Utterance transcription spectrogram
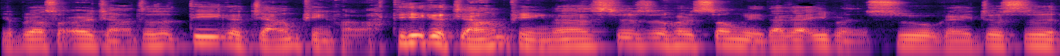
也不要说二奖，这是第一个奖品好了。第一个奖品呢，就是会送给大家一本书，OK，就是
